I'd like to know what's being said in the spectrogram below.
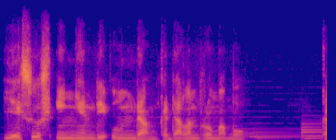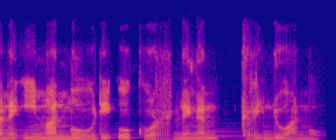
Yesus ingin diundang ke dalam rumahmu. Karena imanmu diukur dengan kerinduanmu.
